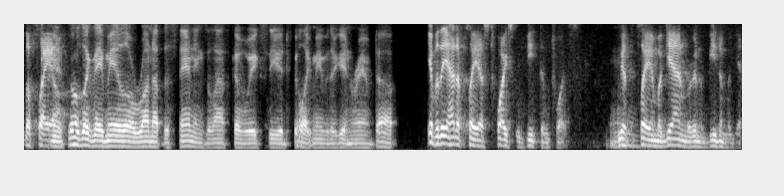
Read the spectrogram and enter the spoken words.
the And playoffs. it feels like they've made a little run up the standings the last couple weeks, so you'd feel like maybe they're getting ramped up. yeah, but they had to play us twice. We beat them twice. We have to mm. play them again. We're going to beat them again.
